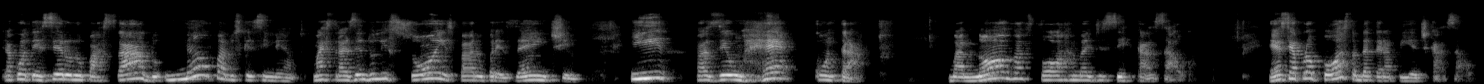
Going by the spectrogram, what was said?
que aconteceram no passado não para o esquecimento, mas trazendo lições para o presente e fazer um recontrato, uma nova forma de ser casal. Essa é a proposta da terapia de casal.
